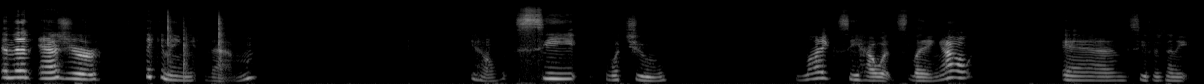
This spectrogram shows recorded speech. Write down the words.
And then as you're thickening them, you know, see what you like, see how it's laying out, and see if there's any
